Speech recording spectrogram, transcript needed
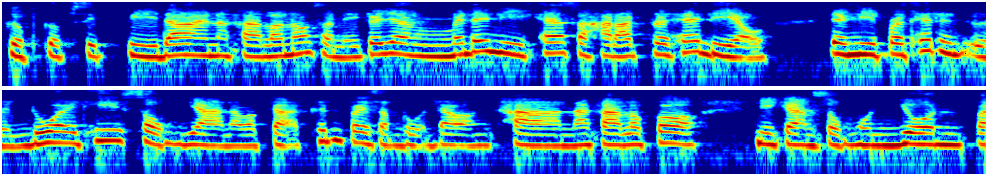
เกือบเกือบสิปีได้นะคะ แล้วนอกจากนี้ก็ยังไม่ได้มีแค่สหรัฐประเทศเดียว ยังมีประเทศอื่น ๆ ด้วยที่ส่งยานอวกาศขึ้นไปสำรวจดาวอังคารนะคะ แล้วก็มีการส่งหุ่นยนต์ไป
